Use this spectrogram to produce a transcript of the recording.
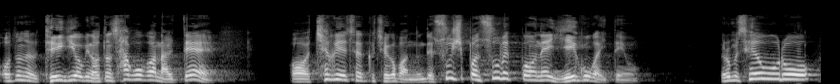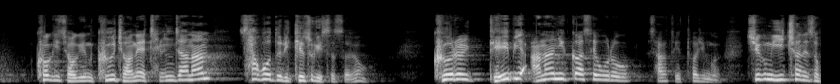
어떤 대기업이나 어떤 사고가 날 때 어, 책에서 그 제가 봤는데 수십 번, 수백 번의 예고가 있대요. 여러분, 세월호 거기 저기 그 전에 잔잔한 사고들이 계속 있었어요. 그거를 대비 안 하니까 세월호 사고가 터진 거예요. 지금 이천에서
